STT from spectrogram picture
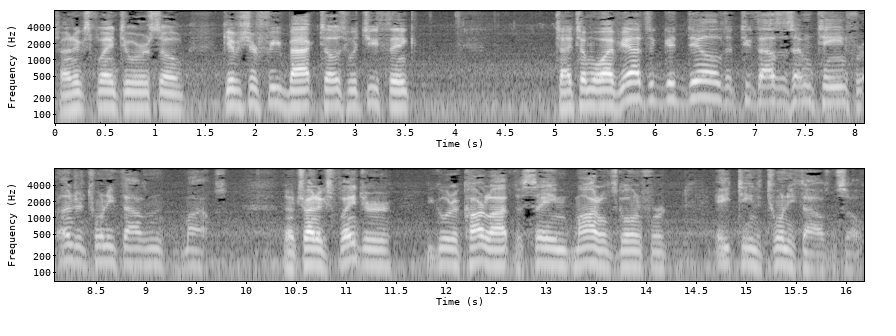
Trying to explain to her. So give us your feedback. Tell us what you think. I tell my wife, yeah, it's a good deal. A 2017 for under 20,000 miles. And I'm trying to explain to her, you go to a car lot, the same model's going for 18 to 20,000. So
